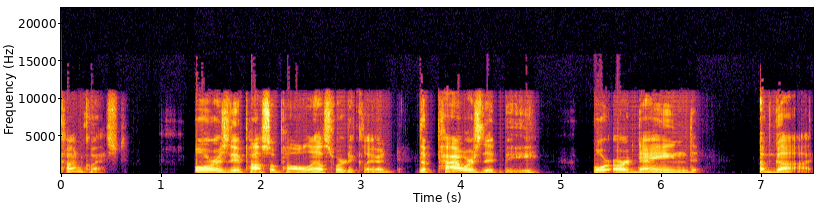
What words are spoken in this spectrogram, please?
conquest. Or, as the Apostle Paul elsewhere declared, the powers that be or ordained of God.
